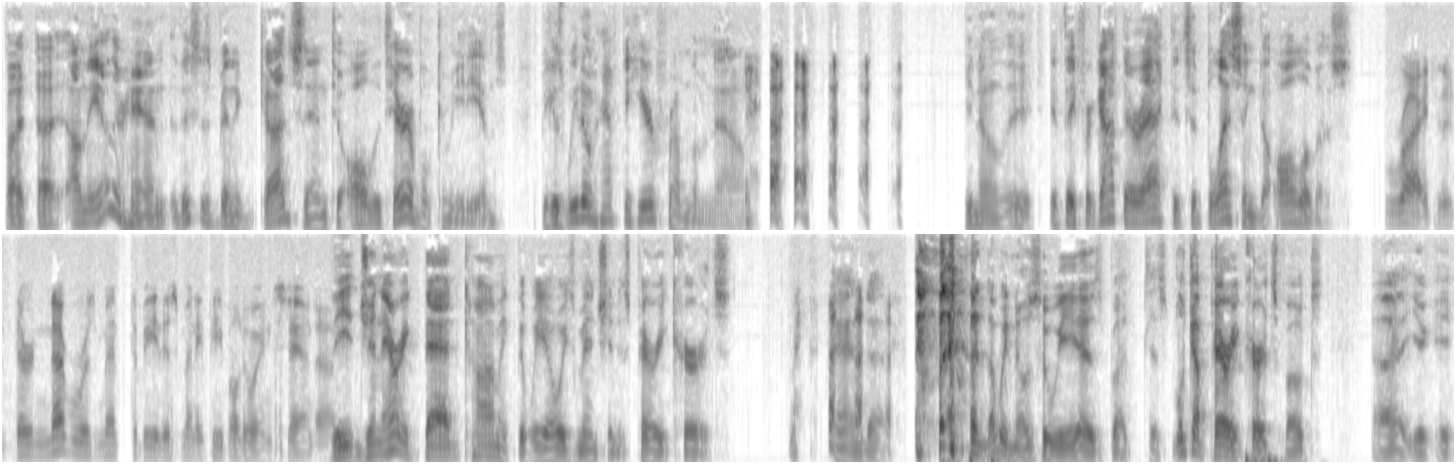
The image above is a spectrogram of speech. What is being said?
But uh, on the other hand, this has been a godsend to all the terrible comedians because we don't have to hear from them now. you know, if they forgot their act, it's a blessing to all of us. Right. There, there never was meant to be this many people doing stand up. The generic bad comic that we always mention is Perry Kurtz. and uh, nobody knows who he is, but just look up Perry Kurtz, folks. Uh, you,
